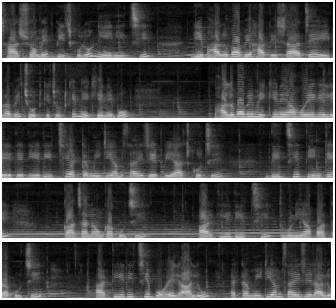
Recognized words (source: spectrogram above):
শ্বাস সমেত বীজগুলো নিয়ে নিচ্ছি। দিয়ে ভালোভাবে হাতের সাহায্যে এইভাবে চটকে চটকে মেখে নেব। ভালোভাবে মেখে নেওয়া হয়ে গেলে এতে দিয়ে দিচ্ছি একটা মিডিয়াম সাইজের পেঁয়াজ কুচি, দিচ্ছি তিনটে কাঁচা লঙ্কা কুচি, আর দিয়ে দিচ্ছি ধনিয়া পাতা কুচি। আর দিয়ে দিচ্ছি বয়েল আলু। একটা মিডিয়াম সাইজের আলু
